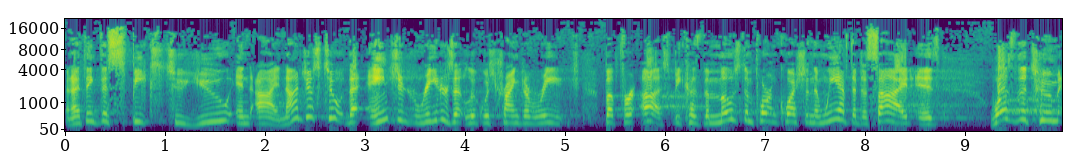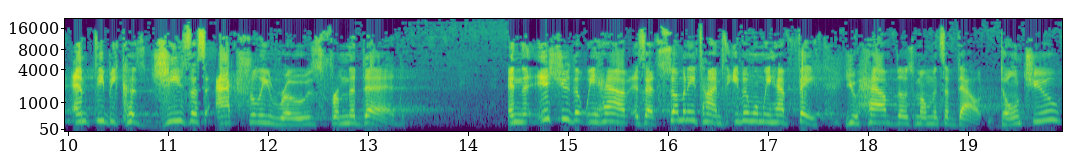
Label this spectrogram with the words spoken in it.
And I think this speaks to you and I, not just to the ancient readers that Luke was trying to reach, but for us, because the most important question that we have to decide is was the tomb empty because Jesus actually rose from the dead? And the issue that we have is that so many times, even when we have faith, you have those moments of doubt, don't you?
